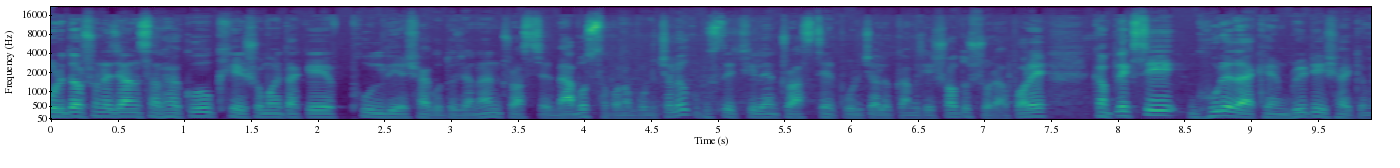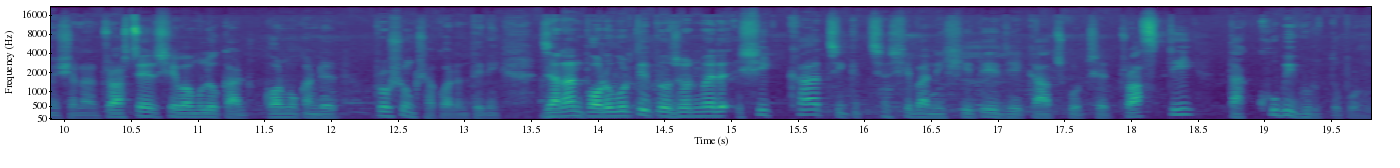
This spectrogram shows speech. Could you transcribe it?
পরিদর্শনে যান সারহা কুক। এ সময় তাকে ফুল দিয়ে স্বাগত জানান ট্রাস্টের ব্যবস্থাপনা পরিচালক। উপস্থিত ছিলেন ট্রাস্টের পরিচালক কমিটির সদস্যরা। পরে কমপ্লেক্সে ঘুরে দেখেন ব্রিটিশ হাইকমিশনার ট্রাস্টের সেবামূলক কর্মকাণ্ডের প্রশংসা করেন তিনি। জানান, পরবর্তী প্রজন্মের শিক্ষা, চিকিৎসা সেবা নিশ্চিতে যে কাজ করছে ট্রাস্টটি, তা খুবই গুরুত্বপূর্ণ।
